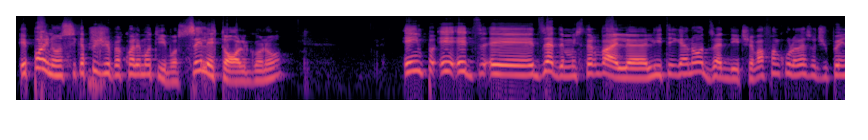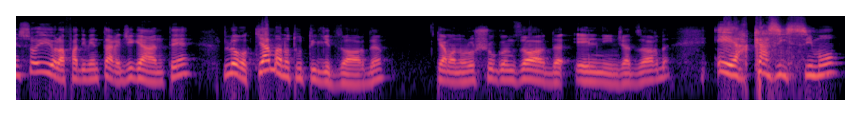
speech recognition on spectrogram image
e poi non si capisce per quale motivo se le tolgono e, imp- e- e e Zed e Mr. Vile litigano, Zed dice vaffanculo adesso ci penso io, la fa diventare gigante, loro chiamano tutti gli Zord, chiamano lo Shogun Zord e il Ninja Zord e a casissimo,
